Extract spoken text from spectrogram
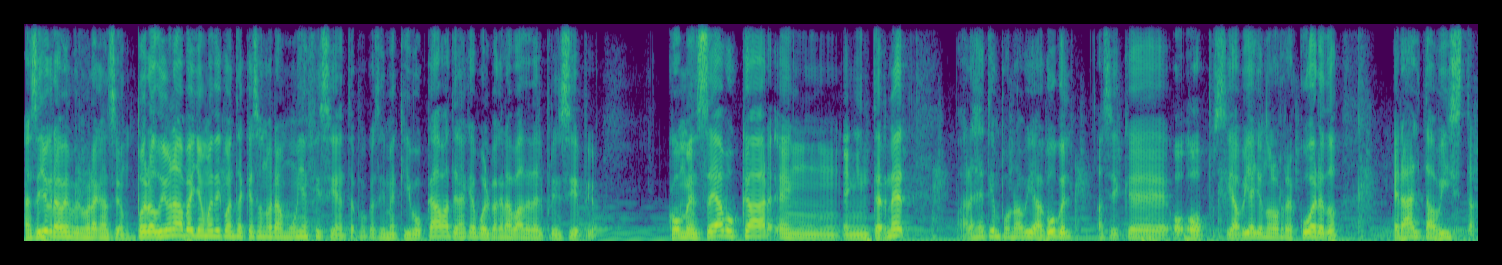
Así yo grabé mi primera canción. Pero de una vez yo me di cuenta que eso no era muy eficiente, porque si me equivocaba tenía que volver a grabar desde el principio. Comencé a buscar en, internet. Para ese tiempo no había Google, así que, o, si había yo no lo recuerdo, era Alta Vista.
